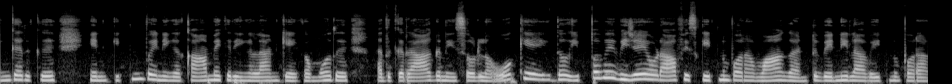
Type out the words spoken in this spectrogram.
எங்கே இருக்குது எனக்கு இட்டுன்னு போய் நீங்கள் காமிக்கிறீங்களான்னு கேட்கும் போது அதுக்கு ராகினி சொல்லும் ஓகே இதோ இப்போவே விஜயோட ஆஃபீஸ்க்கு இட்டுன்னு போகிறேன் வாங்கன்ட்டு வெண்ணிலா வெயிட்னு போகிறாங்க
